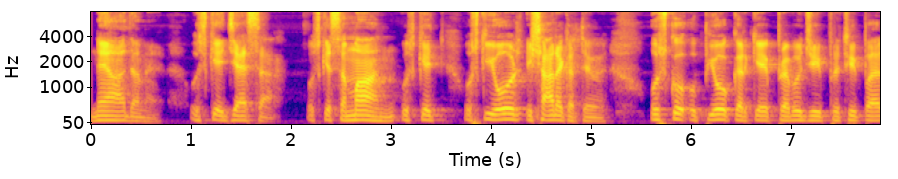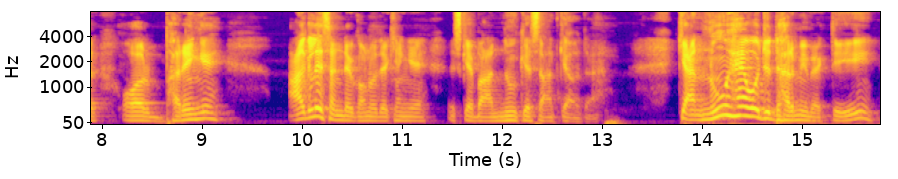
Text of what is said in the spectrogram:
नया आदम है, उसके जैसा, उसके समान, उसके, उसकी ओर इशारा करते हुए, उसको उपयोग करके प्रभु जी पृथ्वी पर और भरेंगे। अगले संडे को हम लोग देखेंगे, इसके बाद नूह के साथ क्या होता है। क्या नूह है वो जो धर्मी व्यक्ति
